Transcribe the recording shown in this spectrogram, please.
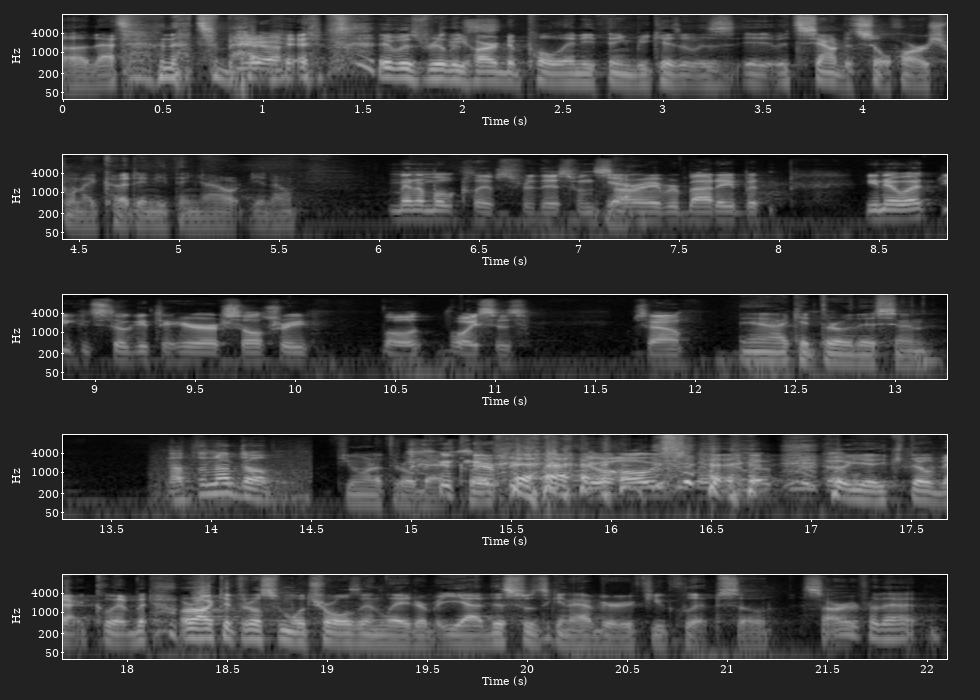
Uh, that's that's about Yeah. it. It was really hard to pull anything because it was it, it sounded so harsh when I cut anything out. You know. Minimal clips for this one. Yeah. Sorry, everybody. But you know what? You can still get to hear our sultry voices. So, Yeah, I could throw this in Nothing a double. if you want to throw back clip. you'll always remember that. oh yeah, throw back clip. Or I could throw some more trolls in later. But yeah, this was gonna have very few clips. So sorry for that.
